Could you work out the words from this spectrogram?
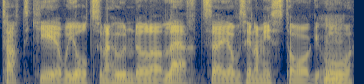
Tagit Kiev och gjort sina hundar där, lärt sig av sina misstag. Mm. Och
